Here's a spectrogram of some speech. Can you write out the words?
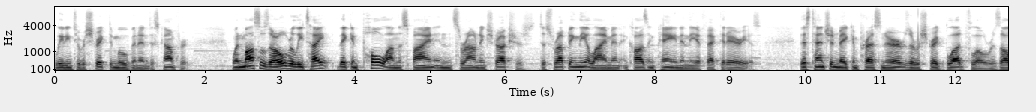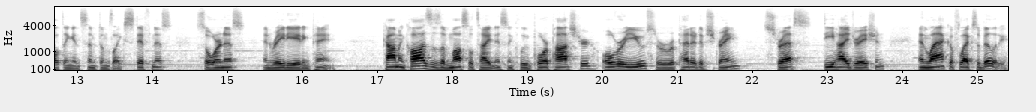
leading to restricted movement and discomfort. When muscles are overly tight, they can pull on the spine and surrounding structures, disrupting the alignment and causing pain in the affected areas. This tension may compress nerves or restrict blood flow, resulting in symptoms like stiffness, soreness, and radiating pain. Common causes of muscle tightness include poor posture, overuse or repetitive strain, stress, dehydration, and lack of flexibility.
